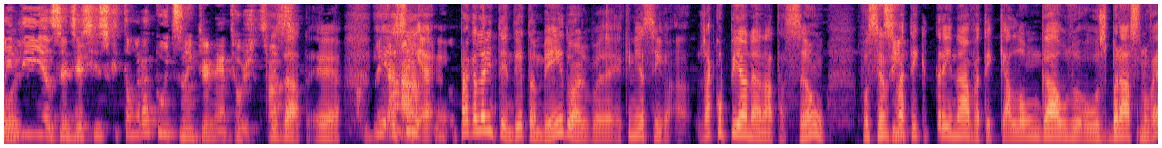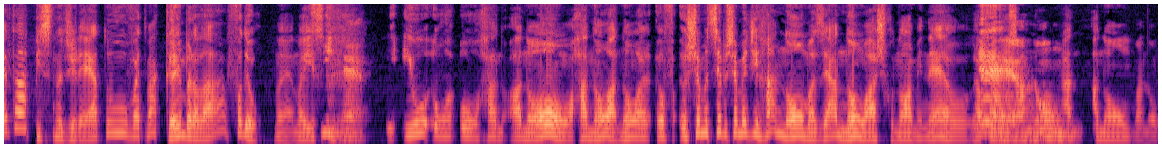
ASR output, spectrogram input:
ele, os exercícios que estão gratuitos na internet hoje, sabe? Exato, é. E assim, é, pra galera entender também, Eduardo, é que nem assim, já que o piano é natação, você vai ter que treinar, vai ter que alongar os, os braços, não vai entrar na piscina direto, vai ter uma câimbra lá, fodeu, não é, não é isso? Sim, é. E, e, o, o, o Hanon, Hanon, Hanon, eu, eu chamo, sempre chamei de Hanon, mas é Anon, acho que o nome, né? O, é, Anon. Anon, Anon.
